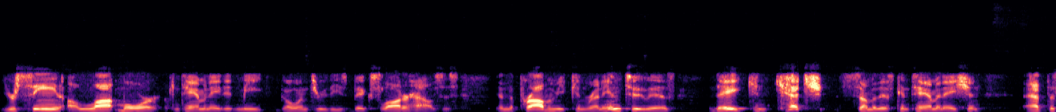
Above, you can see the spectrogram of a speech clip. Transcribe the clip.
you're seeing a lot more contaminated meat going through these big slaughterhouses. And the problem you can run into is they can catch some of this contamination at the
